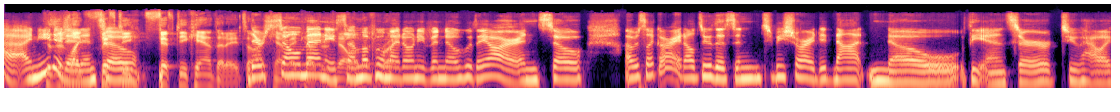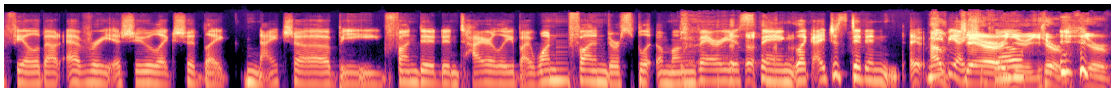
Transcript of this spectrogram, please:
I needed there's it, and 50, so 50 candidates. there's so make heads or many some of whom i don't even know who they are and so i was like all right i'll do this and to be sure i did not know the answer to how I feel about every issue. Like, should like NYCHA be funded entirely by one fund or split among various things? Like, I just didn't. uh, How Maybe I dare should you? You're you're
